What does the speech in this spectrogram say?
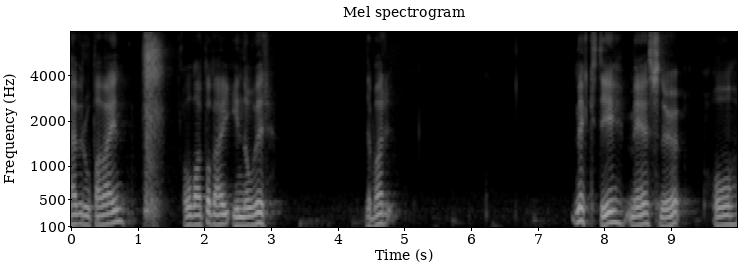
europaveien og var på vei innover. Det var mektig med snø og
